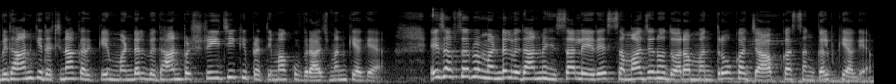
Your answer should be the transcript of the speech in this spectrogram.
विधान की रचना करके मंडल विधान पर श्री जी की प्रतिमा को विराजमान किया गया। इस अवसर पर मंडल विधान में हिस्सा ले रहे समाजनों द्वारा मंत्रों का जाप का संकल्प किया गया।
